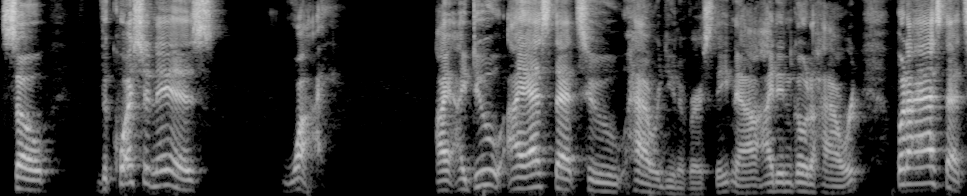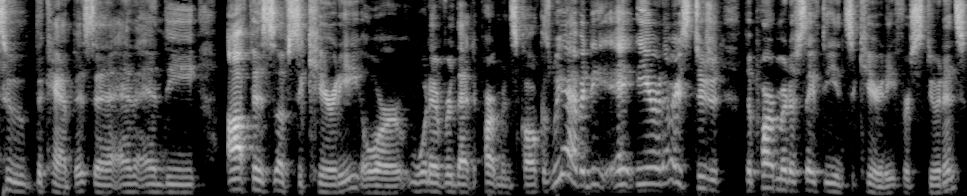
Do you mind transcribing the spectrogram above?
So the question is, why? I, I do I asked that to Howard University. Now I didn't go to Howard, but I asked that to the campus and, and, and the Office of Security or whatever that department is called, because we have it here at our institution, Department of Safety and Security for students.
